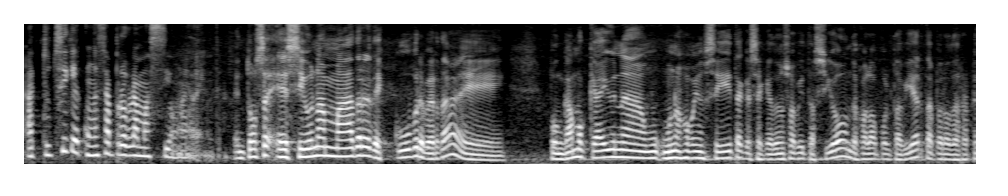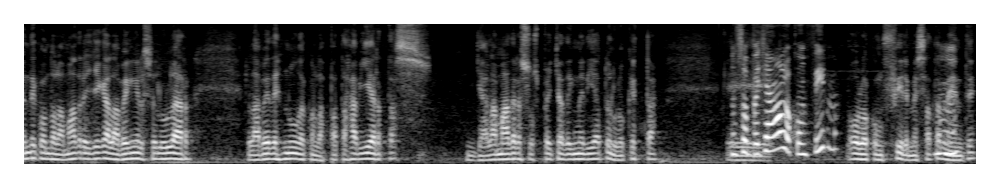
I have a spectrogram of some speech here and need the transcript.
A tú sigues con esa programación ahí adentro. Entonces, eh, si una madre descubre, ¿verdad? Eh, pongamos que hay una, una jovencita que se quedó en su habitación, dejó la puerta abierta, pero de repente cuando la madre llega, la ve en el celular, la ve desnuda con las patas abiertas, ya la madre sospecha de inmediato en lo que está. No Eh, sospecha, no lo confirma. o lo confirme, exactamente.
